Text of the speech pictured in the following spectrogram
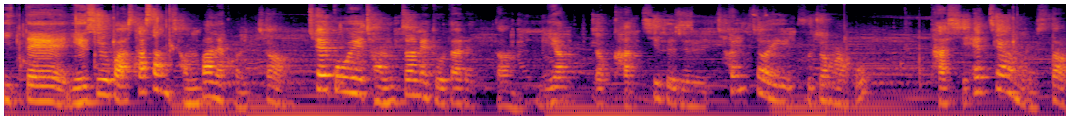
이때 예술과 사상 전반에 걸쳐 최고의 정점에 도달했던 미학적 가치들을 철저히 부정하고 다시 해체함으로써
